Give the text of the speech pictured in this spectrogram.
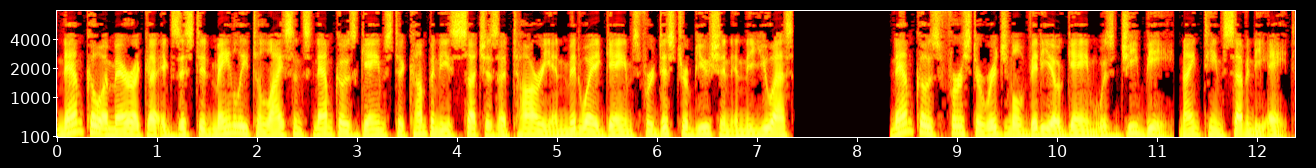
Namco America existed mainly to license Namco's games to companies such as Atari and Midway Games for distribution in the U.S. Namco's first original video game was Gee Bee 1978.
